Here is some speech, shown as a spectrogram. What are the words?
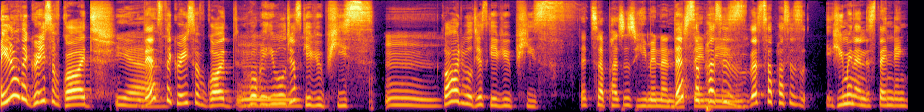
You know, the grace of God. Yeah. That's the grace of God. He will just give you peace. mm, God will just give you peace. that surpasses human understanding. That surpasses, that surpasses human understanding.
